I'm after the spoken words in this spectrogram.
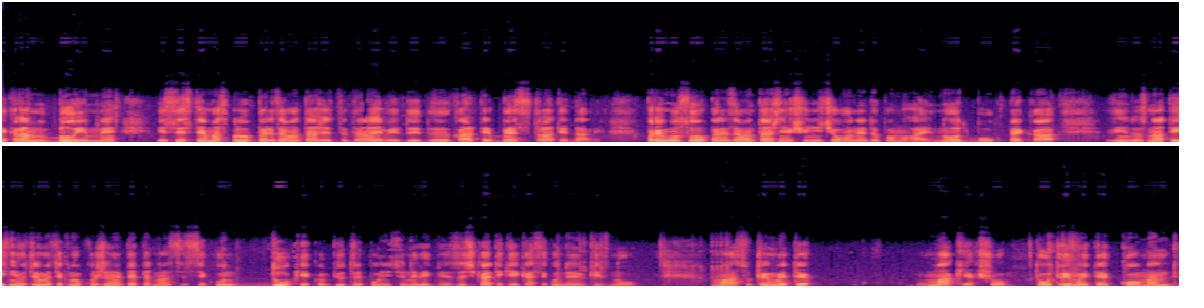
Екран блимне і система спробує перезавантажити драйвер до карти без втрати даних. Примусове перезавантаження, якщо нічого не допомагає. Ноутбук, ПК, Windows. Натисніть утримайте кнопку живлення 5-15 секунд, доки комп'ютер повністю не вимкнеться. Зачекайте кілька секунд і вимкніть знову. Мас. Утримуйте Mac, якщо, то утримуйте Command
